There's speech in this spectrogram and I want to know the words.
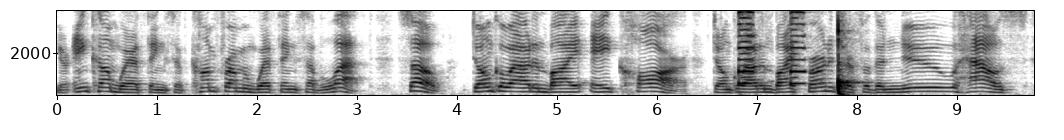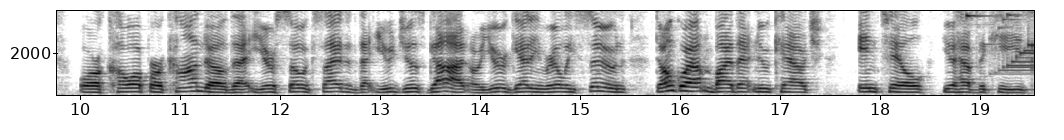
your income where things have come from and where things have left. So don't go out and buy a car. Don't go out and buy furniture for the new house or a co-op or a condo that you're so excited that you just got or you're getting really soon, don't go out and buy that new couch until you have the keys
